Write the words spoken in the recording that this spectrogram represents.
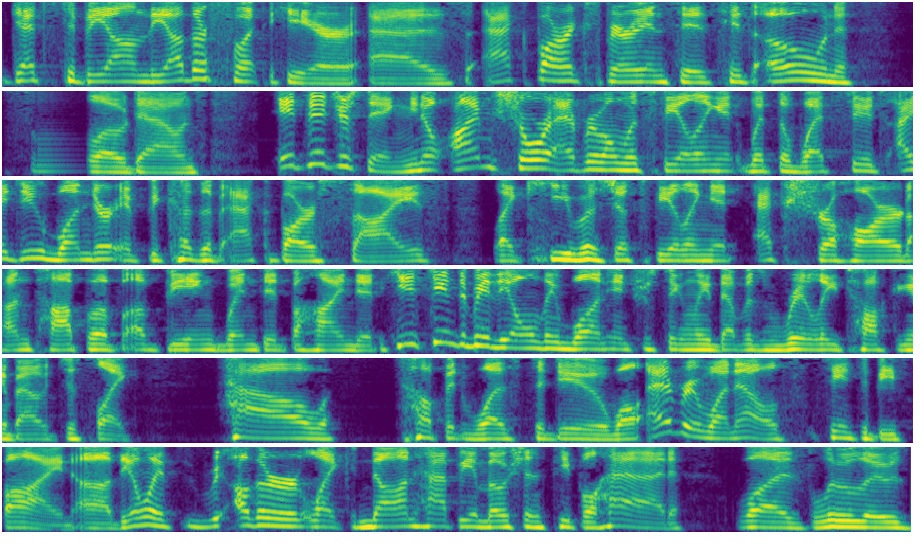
gets to be on the other foot here as Akbar experiences his own slowdowns. It's interesting. You know, I'm sure everyone was feeling it with the wetsuits. I do wonder if because of Akbar's size, like he was just feeling it extra hard on top of, of being winded behind it. He seemed to be the only one, interestingly, that was really talking about just like how tough it was to do, while everyone else seemed to be fine. Uh, the only th- other like non happy emotions people had was Lulu's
